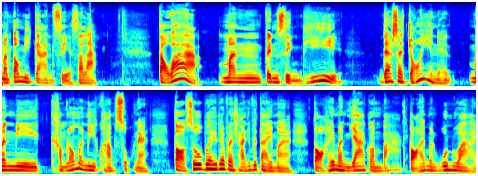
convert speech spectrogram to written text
มันต้องมีการเสียสละ แต่ว่ามันเป็นสิ่งที่ there's a joy in it มันมีคำแล้วมันมีความสุขนะ ต่อสู้เพื่อให้ได้ประชาธิปไตยมา ต่อให้มันยากลำบาก ต่อให้มันวุ่นวาย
